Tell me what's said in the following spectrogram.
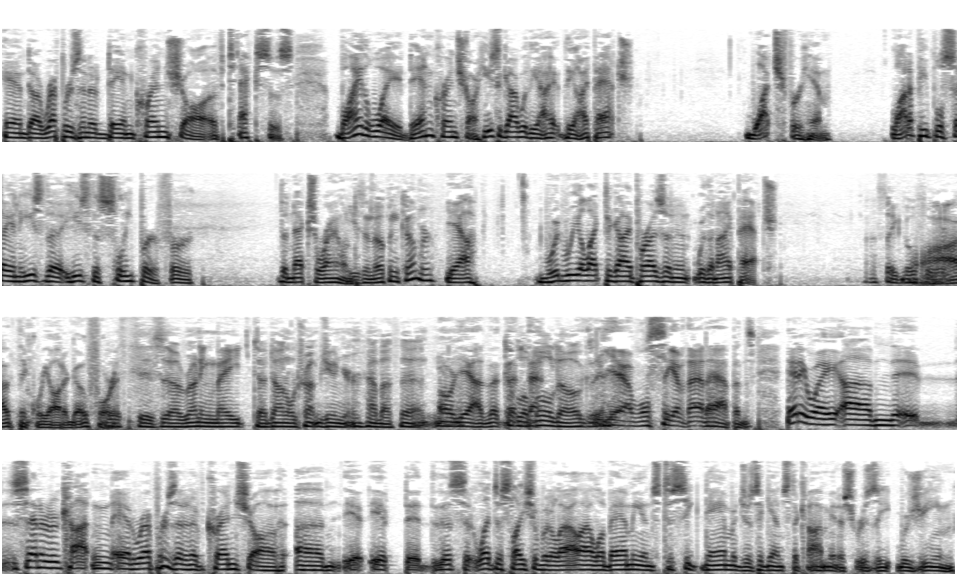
and uh, Representative Dan Crenshaw of Texas. By the way, Dan Crenshaw, he's the guy with the eye, the eye patch. Watch for him. A lot of people saying he's the he's the sleeper for the next round. He's an up and comer. Yeah. Would we elect a guy president with an eye patch? I say go for it. I think we ought to go for it. His uh, running mate uh, Donald Trump Jr. How about that? Oh yeah, a couple of bulldogs. Yeah, we'll see if that happens. Anyway, um, Senator Cotton and Representative Crenshaw, um, it, it, it, this legislation would allow Alabamians to seek damages against the communist resi- regime.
